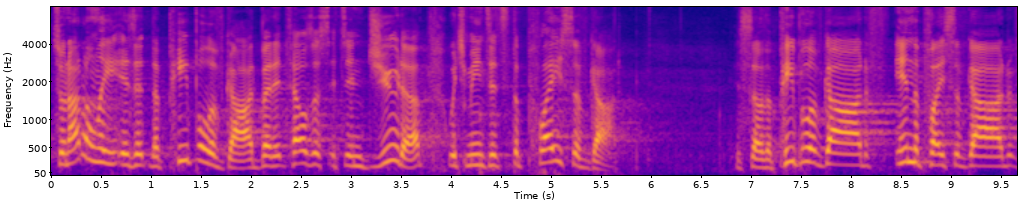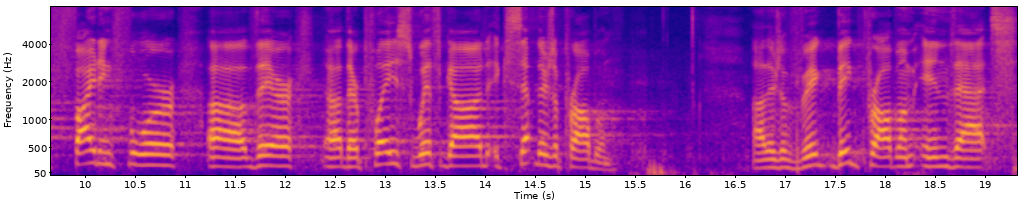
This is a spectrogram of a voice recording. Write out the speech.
So not only is it the people of God, but it tells us it's in Judah, which means it's the place of God. So, the people of God in the place of God, fighting for uh, their, uh, their place with God, except there's a problem. Uh, there's a big, big problem in that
